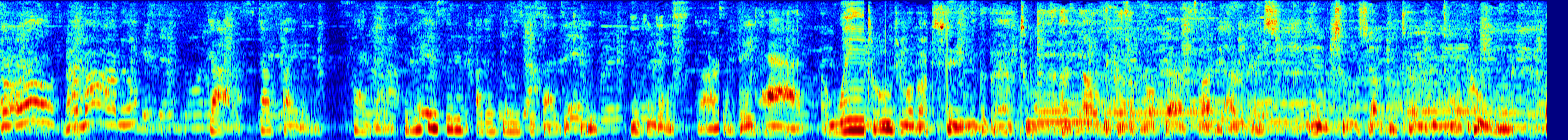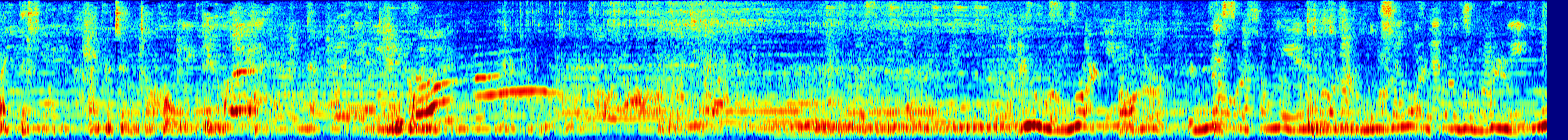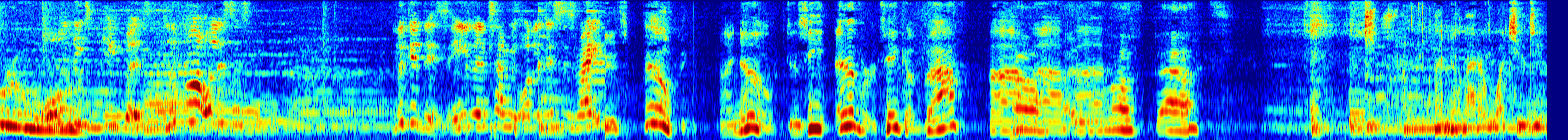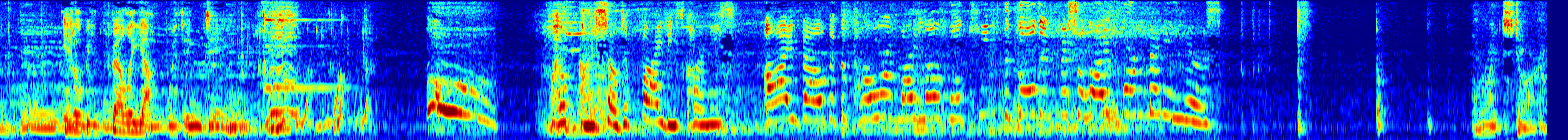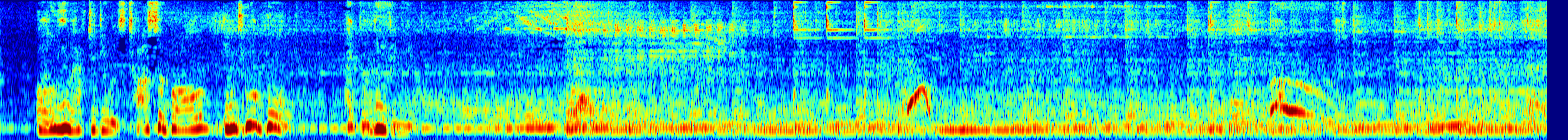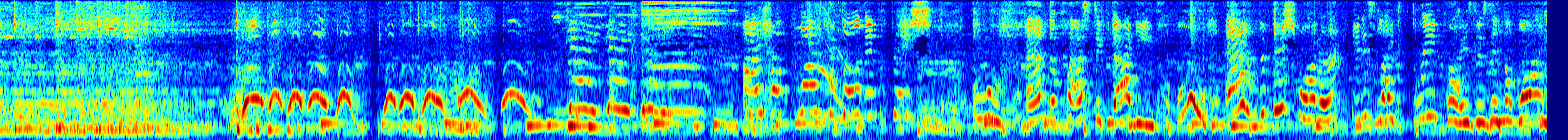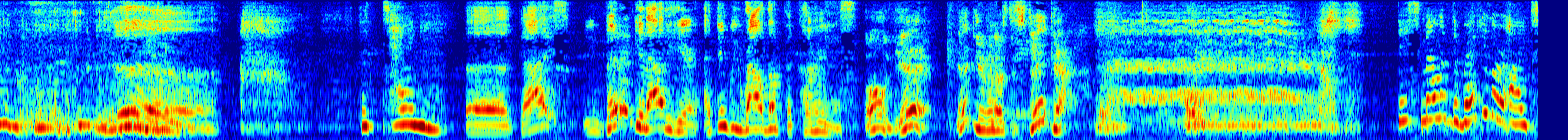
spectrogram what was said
My. Guys, stop fighting. Cyborg, have you considered other things besides a cape? You can get a scarf, a big hat, a wig. told you about staying in the bath too. And now because of your bath time arrogance, you too shall be turned into This stuff up here, my bookshelf is life nothing as to a have big with. prune. All these papers. Look how all this is. Look at this. And you're gonna tell me all of this is right? It's filthy. I know. Does he ever take a bath? Oh, I love baths. But no matter what you do, it'll be belly up within days. Well, I shall defy these carnies. I vow that the power of my love will alive for many years. All right, Star. All you have to do is toss a ball into a bowl. I believe in you. Plastic baggie! Ooh, and the fish water! It is like three prizes in the one! The tangy. Uh, guys, we better get out of here. I think we riled up the carnies. Oh, yeah. They're giving us the stink eye. They smell of the regular eye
